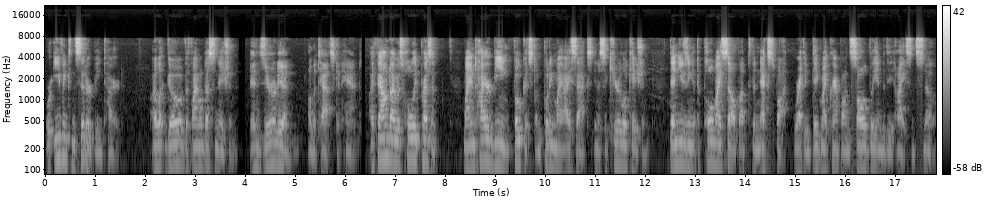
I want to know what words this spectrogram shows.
or even consider being tired. I let go of the final destination and zeroed in on the task at hand. I found I was wholly present my entire being focused on putting my ice axe in a secure location, then using it to pull myself up to the next spot where I could dig my crampons solidly into the ice and snow.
